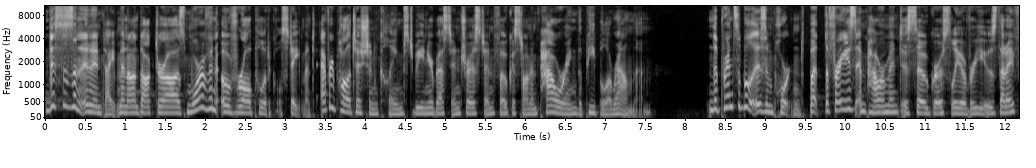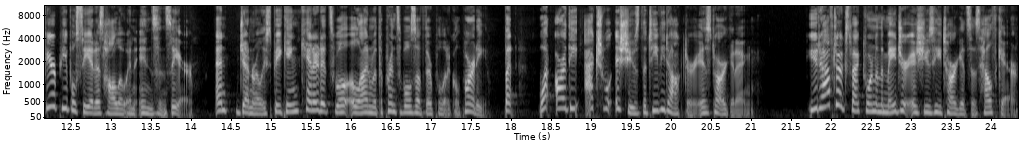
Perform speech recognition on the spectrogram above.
This isn't an indictment on Dr. Oz, more of an overall political statement. Every politician claims to be in your best interest and focused on empowering the people around them. The principle is important, but the phrase empowerment is so grossly overused that I fear people see it as hollow and insincere. And generally speaking, candidates will align with the principles of their political party. But what are the actual issues the TV doctor is targeting? You'd have to expect one of the major issues he targets is healthcare.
